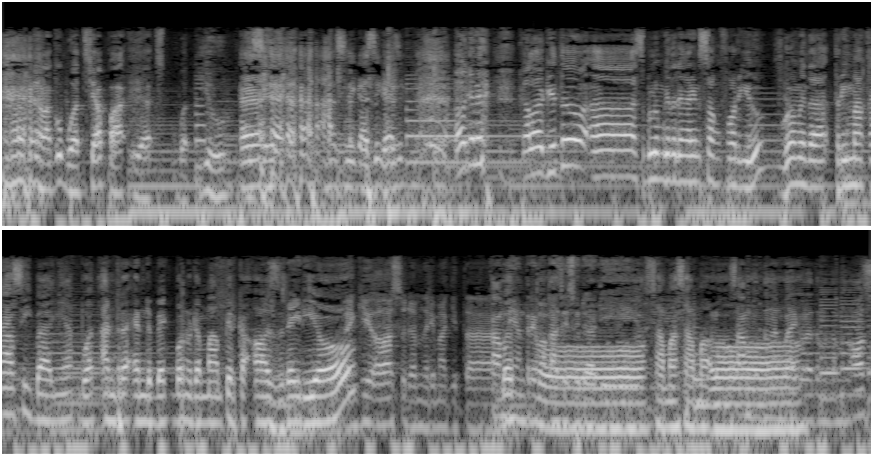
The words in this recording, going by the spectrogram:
Ini lagu buat siapa? Iya buat you. Eh, asik, asik, asik. Oke deh, kalau gitu eh, sebelum kita dengerin Song for You, gue minta terima kasih banyak buat Andra and the Backbone udah mampir ke Oz Radio. Thank you Os sudah menerima kita. Kami yang terima kasih sudah di sama-sama loh. sambut dengan baik oleh teman-teman os.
